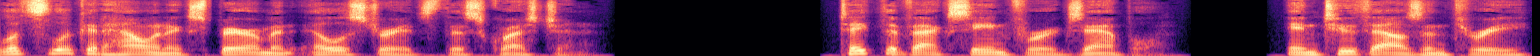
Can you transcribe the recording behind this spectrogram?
Let's look at how an experiment illustrates this question. Take the vaccine for example. In 2003,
